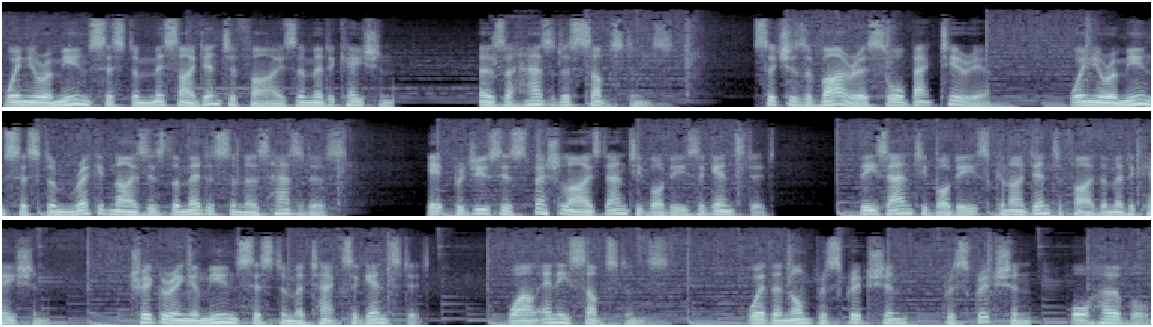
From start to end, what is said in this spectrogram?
when your immune system misidentifies a medication as a hazardous substance, such as a virus or bacteria. When your immune system recognizes the medicine as hazardous, it produces specialized antibodies against it. These antibodies can identify the medication, triggering immune system attacks against it. While any substance, whether non-prescription, prescription, or herbal,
